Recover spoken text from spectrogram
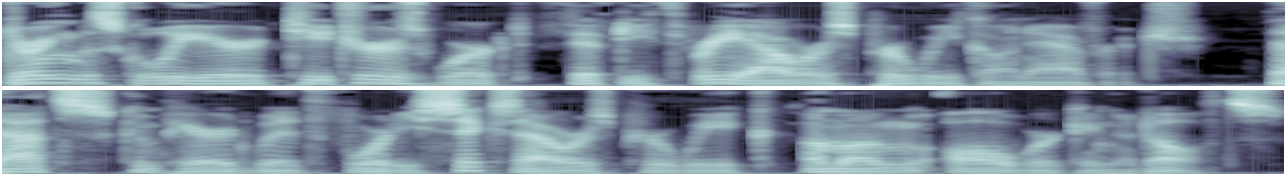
During the school year, teachers worked 53 hours per week on average. That's compared with 46 hours per week among all working adults.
